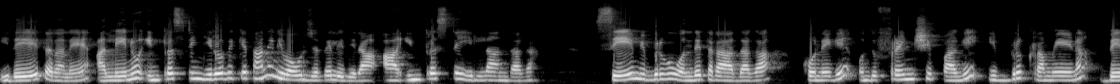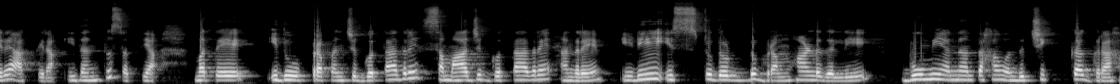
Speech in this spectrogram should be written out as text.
ಇದೇ ತರನೇ ಅಲ್ಲೇನೋ ಇಂಟ್ರೆಸ್ಟಿಂಗ್ ಇರೋದಕ್ಕೆ ತಾನೇ ನೀವು ಅವ್ರ ಜೊತೆಲಿ ಇದ್ದೀರಾ? ಆ ಇಂಟ್ರೆಸ್ಟೇ ಇಲ್ಲ ಅಂದಾಗ ಸೇಮ್ ಇಬ್ರಿಗೂ ಒಂದೇ ತರ ಆದಾಗ ಕೊನೆಗೆ ಒಂದು ಫ್ರೆಂಡ್ಶಿಪ್ ಆಗಿ ಇಬ್ರು ಕ್ರಮೇಣ ಬೇರೆ ಆಗ್ತೀರಾ? ಇದಂತೂ ಸತ್ಯ. ಮತ್ತೆ ಇದು ಪ್ರಪಂಚಕ್ಕೆ ಗೊತ್ತಾದ್ರೆ ಸಮಾಜಕ್ಕೆ ಗೊತ್ತಾದ್ರೆ, ಅಂದ್ರೆ ಇಡೀ ಇಷ್ಟು ದೊಡ್ಡ ಬ್ರಹ್ಮಾಂಡದಲ್ಲಿ ಭೂಮಿ ಅನ್ನೋಂತಹ ಒಂದು ಚಿಕ್ಕ ಗ್ರಹ,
